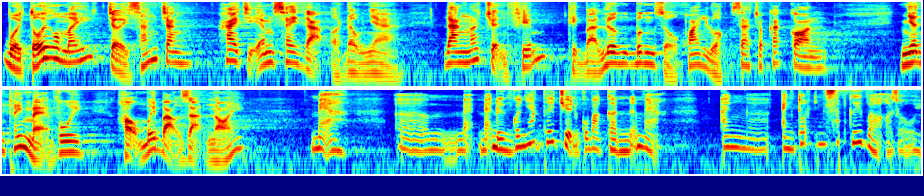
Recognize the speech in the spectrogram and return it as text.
Buổi tối hôm ấy, trời sáng trăng, hai chị em xay gạo ở đầu nhà, đang nói chuyện phiếm thì bà Lương bưng rổ khoai luộc ra cho các con. Nhân thấy mẹ vui, Hậu mới bạo dạn nói: Mẹ, uh, mẹ mẹ đừng có nhắc tới chuyện của bà Cần nữa mẹ. Anh ờ, anh Tuất anh sắp cưới vợ rồi.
